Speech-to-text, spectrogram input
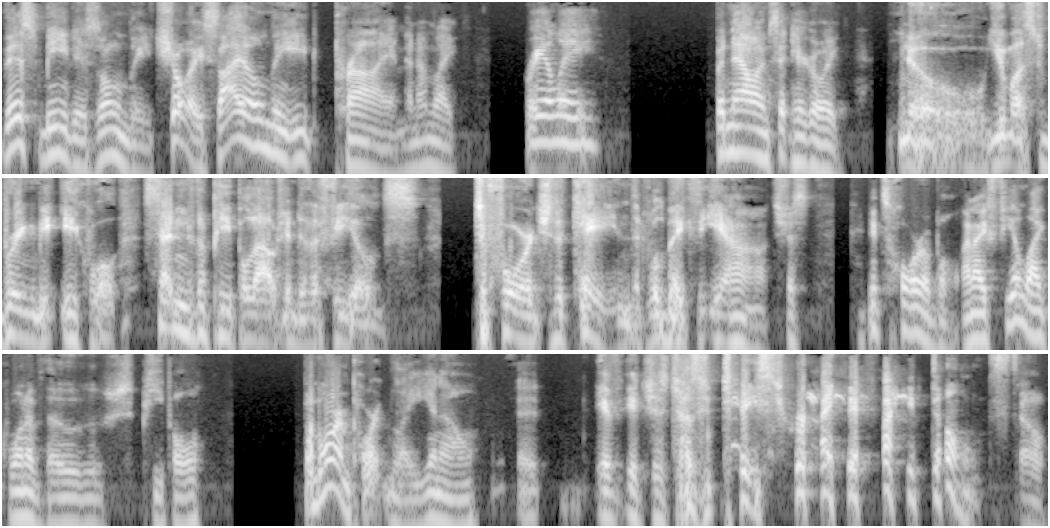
this meat is only choice. I only eat prime. And I'm like, Really? But now I'm sitting here going, No, you must bring me equal. Send the people out into the fields to forge the cane that will make the. Yeah, it's just, it's horrible. And I feel like one of those people. But more importantly, you know, it, if it just doesn't taste right if I don't. So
